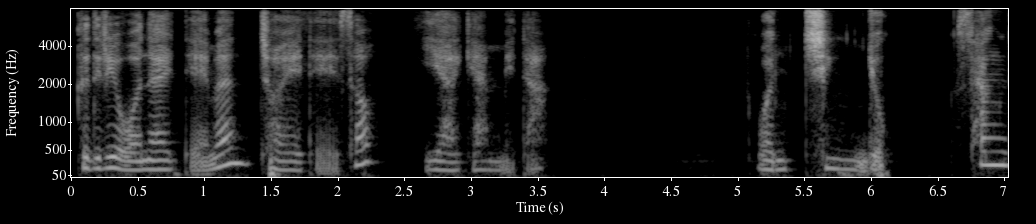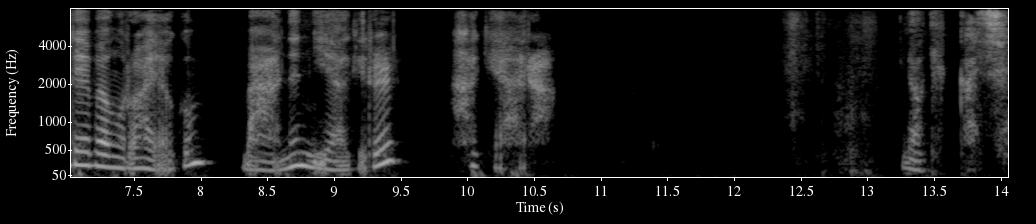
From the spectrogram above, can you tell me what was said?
그들이 원할 때에만 저에 대해서 이야기합니다. 원칙 6. 상대방으로 하여금 많은 이야기를 하게 하라. 여기까지.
